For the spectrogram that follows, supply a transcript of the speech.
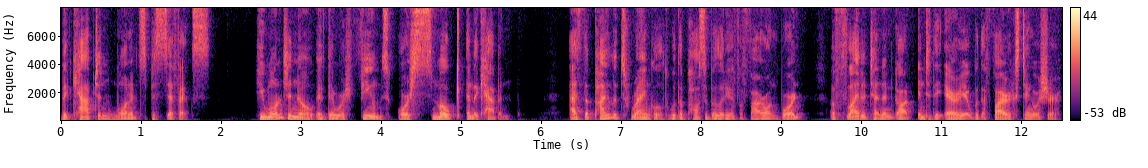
The captain wanted specifics. He wanted to know if there were fumes or smoke in the cabin. As the pilots wrangled with the possibility of a fire on board, a flight attendant got into the area with a fire extinguisher,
